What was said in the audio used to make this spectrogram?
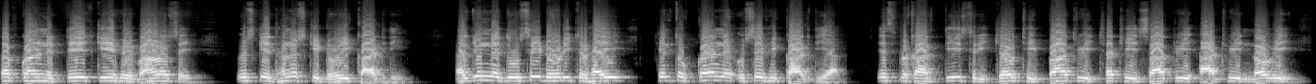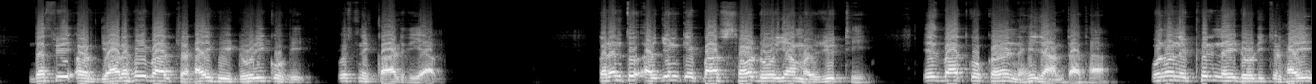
तब कर्ण ने तेज किए हुए बाणों से उसके धनुष की डोरी काट दी। अर्जुन ने दूसरी डोरी चढ़ाई, किंतु कर्ण ने उसे भी काट दिया। इस प्रकार तीसरी, चौथी, पांचवी, छठी, सातवीं, आठवीं, नौवीं, दसवीं और ग्यारहवीं बार चढ़ाई हुई डोरी को भी उसने काट दिया। परंतु अर्जुन के पास सौ डोरियाँ मौजूद थी। इस बात को कर्ण नहीं जानता था। उन्होंने फिर नई डोरी चढ़ाई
